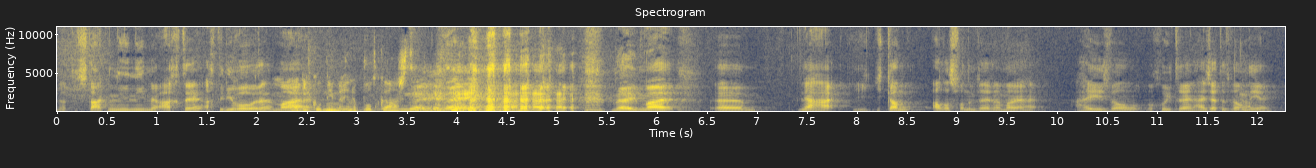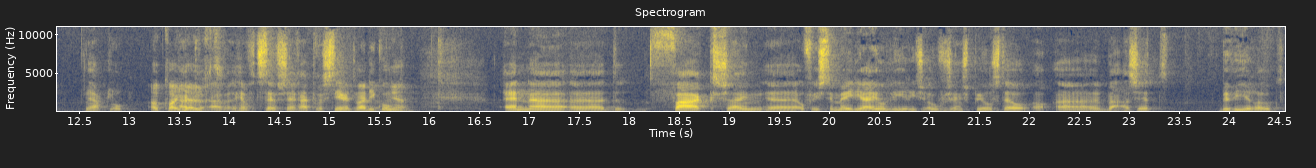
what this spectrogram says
dat sta ik nu niet meer achter, achter die woorden. Maar... Nou, die komt niet meer in de podcast. Nee, nee. nee maar um, ja, je kan alles van hem zeggen, maar hij, is wel een goede trainer. Hij zet het wel ja. neer. Ja, klopt. Ook qua jeugd. Hij, hij, wat Stef zegt, hij presteert waar hij komt. Ja. En uh, uh, de, vaak zijn, uh, of is de media heel lyrisch over zijn speelstijl bij AZ, bewierookt.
